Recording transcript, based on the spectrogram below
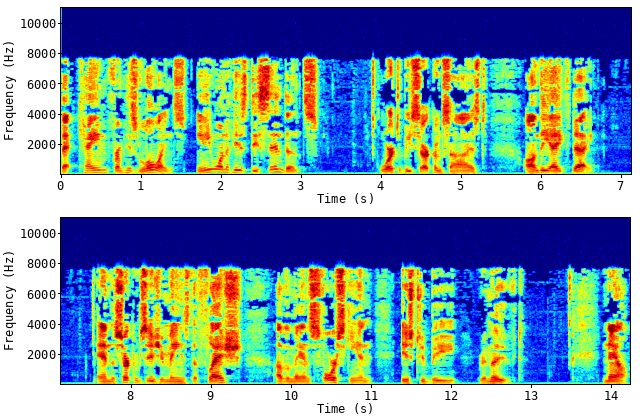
that came from his loins, any one of his descendants, were to be circumcised on the eighth day. And the circumcision means the flesh of a man's foreskin is to be removed. Now,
